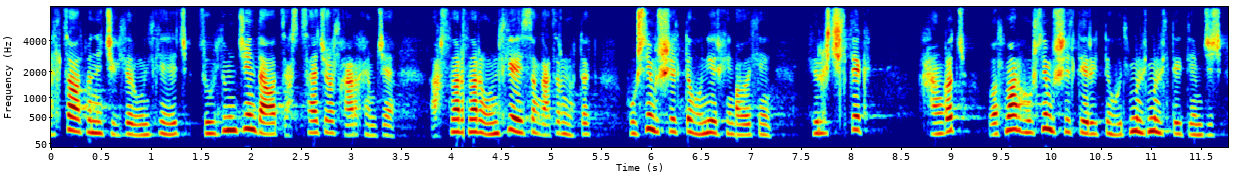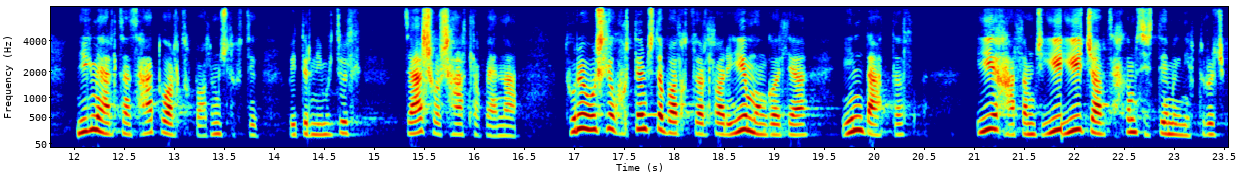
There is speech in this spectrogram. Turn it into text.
харилцаа холбооны чиглэлээр үнэлгээ хийж зөвлөмжийн даваа зарц сайжруулах арга хэмжээ авснаар үнэлгээ хийсэн газар нутагт хөгжлийн бэрхшээлтэй хүний эрхийн хуулийн хэрэгжилтийг хангаж улмаар хөгжлийн бэрхшээлтэй иргэдийн хөдөлмөр хэмжээлтийг дэмжиж нийгмийн харилцаанд саадгүй оролцох боломжлогцыг бид нар нэмэгдүүлэх заашгүй шаардлага байна. Төрийн үйлчлэгийг хүртээмжтэй болгох зорилгоор И Монголиа, энэ датал, И халамж, И жав захим системийг нэвтрүүлж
